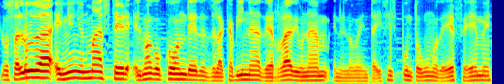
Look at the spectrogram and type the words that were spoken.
Lo saluda el Union Master, el Mago Conde, desde la cabina de Radio UNAM en el 96.1 de FM,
